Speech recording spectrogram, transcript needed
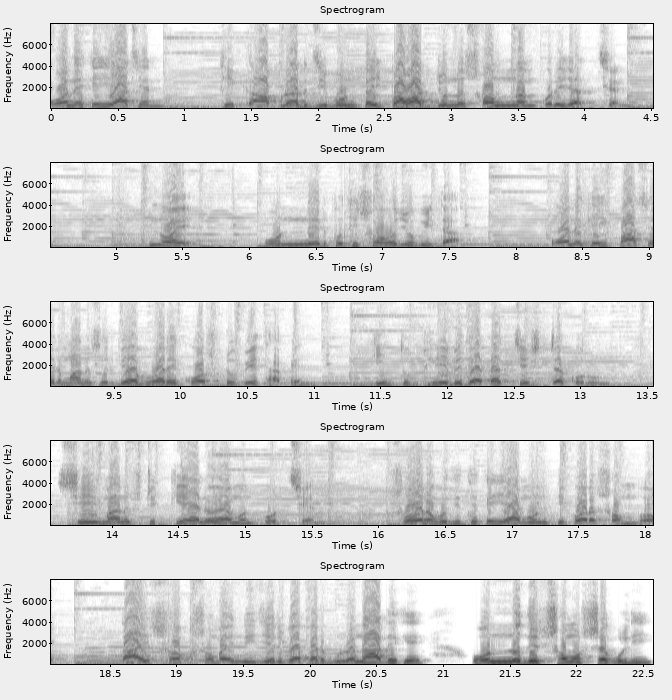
অনেকেই আছেন, ঠিক আপনার জীবনটাই পাওয়ার জন্য সংগ্রাম করে যাচ্ছেন। নয়, অন্যের প্রতি সহযোগিতা। অনেকেই পাশের মানুষের ব্যবহারে কষ্ট পেয়ে থাকেন, কিন্তু ভেবে দেখার চেষ্টা করুন। সেই মানুষটি কেন এমন করছেন? সহানুভূতি থেকেই এমনটি করা সম্ভব। তাই সবসময় নিজের ব্যাপারগুলো না দেখে অন্যদের সমস্যাগুলি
